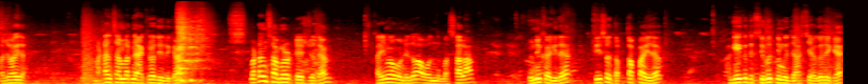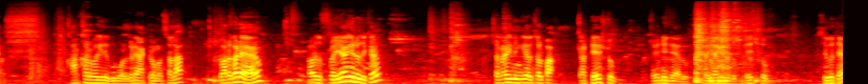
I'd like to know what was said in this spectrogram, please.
ಮಜವಾಗಿದೆ ಮಟನ್ ಸಾಂಬಾರನ್ನೇ ಹಾಕಿರೋದು ಇದಕ್ಕೆ. ಮಟನ್ ಸಾಂಬಾರು ಟೇಸ್ಟ್ ಜೊತೆ ಕೈಮಾ ಉಂಡಿದ್ದು ಆ ಒಂದು ಮಸಾಲ ಯುನೀಕ್ ಆಗಿದೆ. ಪೀಸು ದಪ್ಪ ದಪ್ಪ ಇದೆ. ಅಗೇಕತೆ ಸಿಗುತ್ತೆ ನಿಮಗೆ ಜಾಸ್ತಿ ಆಗೋದಕ್ಕೆ. ಖಾರ ಖಾರವಾಗಿದೆ ಗುರು, ಒಳಗಡೆ ಹಾಕಿರೋ ಮಸಾಲ. ಹೊರಗಡೆ ಅದು ಫ್ರೈ ಆಗಿರೋದಕ್ಕೆ ಚೆನ್ನಾಗಿ ನಿಮಗೆ ಒಂದು ಸ್ವಲ್ಪ ಆ ಟೇಸ್ಟು ಏನಿದೆ ಅದು ಫ್ರೈ ಆಗಿರೋದು ಟೇಸ್ಟು ಸಿಗುತ್ತೆ.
